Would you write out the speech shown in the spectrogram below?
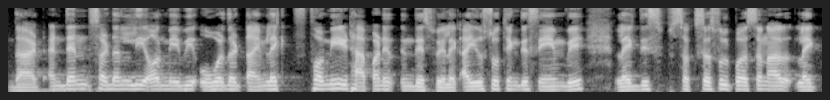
that, and then suddenly, or maybe over the time, like for me, it happened in, in this way. Like I used to think the same way. Like this successful person are like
